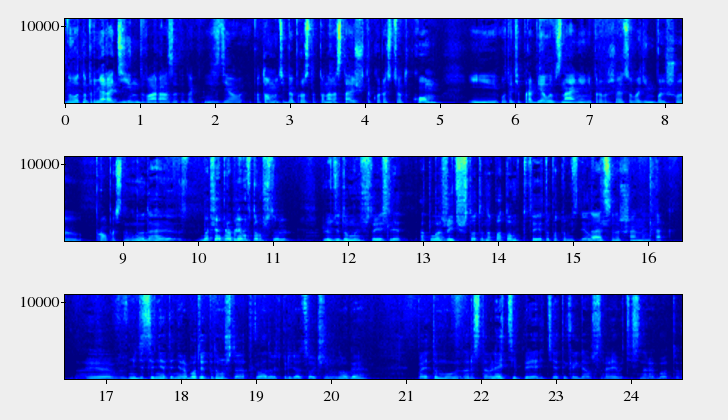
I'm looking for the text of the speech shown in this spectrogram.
Ну вот, например, один-два раза ты так не сделал, и потом у тебя просто по нарастающей такой растет ком, и вот эти пробелы в знании, они превращаются в один большой пропасть. Такую. Ну да, большая проблема в том, что люди думают, что если отложить что-то на потом, то ты это потом сделаешь. Да, это совершенно не так. Э, в медицине это не работает, потому что откладывать придется очень много. Поэтому расставляйте приоритеты, когда устраиваетесь на работу.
